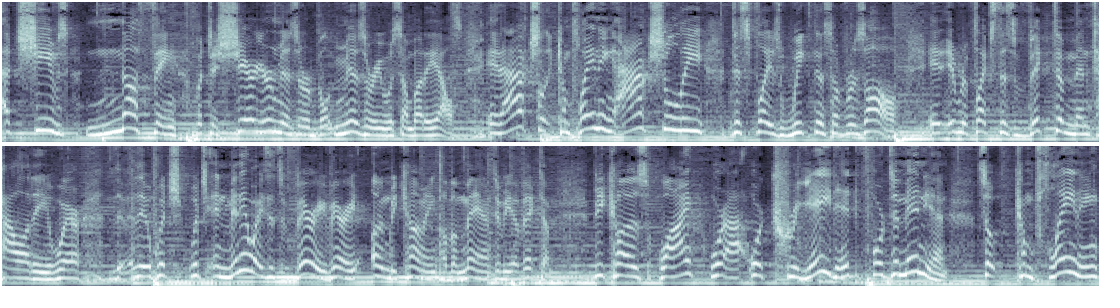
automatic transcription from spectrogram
achieves nothing but to share your miserable misery with somebody else. It actually, complaining actually displays weakness of resolve. It, it reflects this victim mentality where, which, which in many ways, it's very, very unbecoming of a man to be a victim. Because why? We're, at, we're created for dominion. So complaining,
